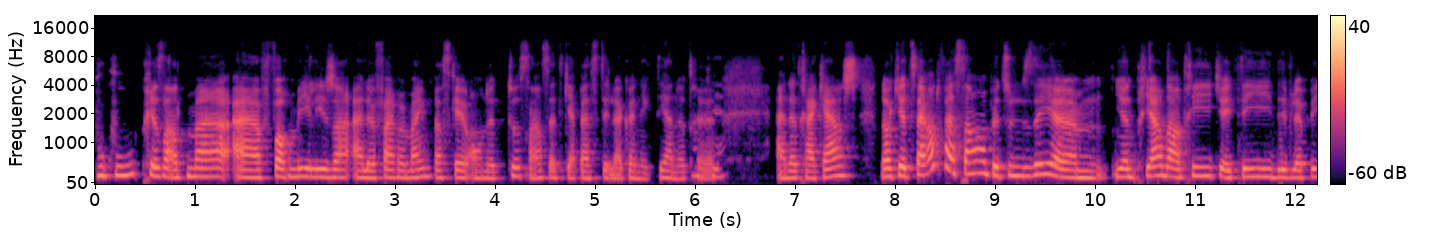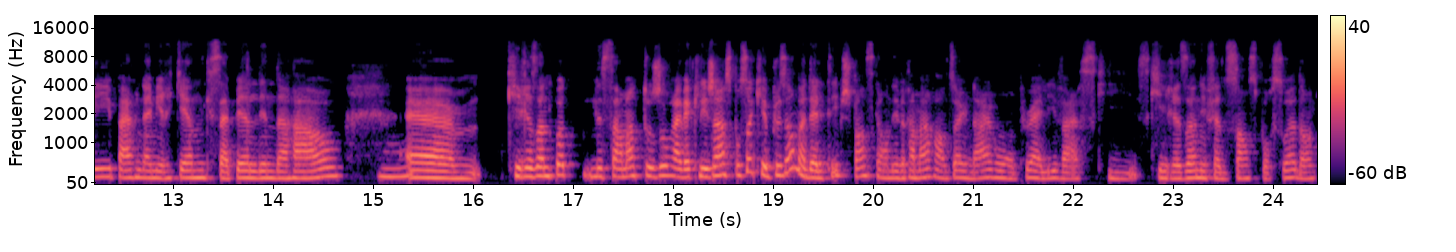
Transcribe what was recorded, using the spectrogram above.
beaucoup présentement à former les gens à le faire eux-mêmes parce qu'on a tous hein, cette capacité-là connectée à notre, à notre akash. Donc, il y a différentes façons. On peut utiliser, euh, il y a une prière d'entrée qui a été développée par une Américaine qui s'appelle Linda Howe. Mm. Euh, qui ne résonne pas nécessairement toujours avec les gens. C'est pour ça qu'il y a plusieurs modalités. Puis je pense qu'on est vraiment rendu à une heure où on peut aller vers ce qui, ce qui résonne et fait du sens pour soi. Donc,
